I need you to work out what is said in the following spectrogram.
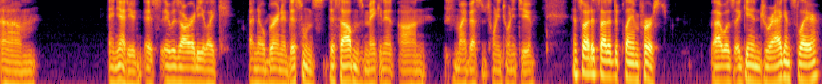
Um, and yeah, dude, it's, it was already like a no brainer. This one's this album's making it on my best of 2022, and so I decided to play him first. That was again Dragon Slayer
